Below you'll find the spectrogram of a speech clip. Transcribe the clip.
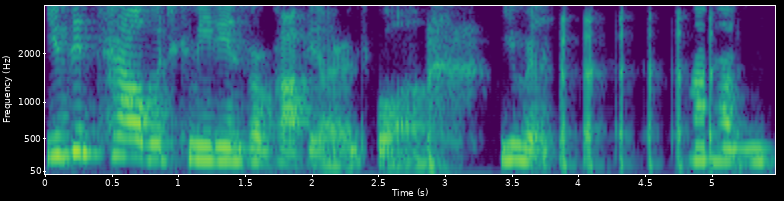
you can tell which comedians were popular in school. You really. um,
